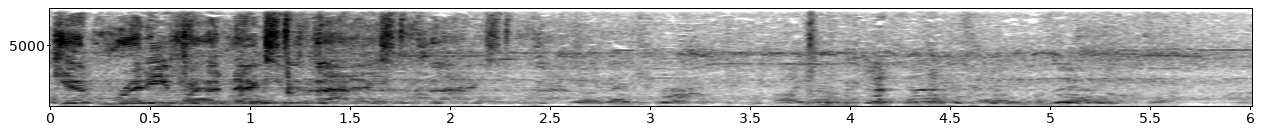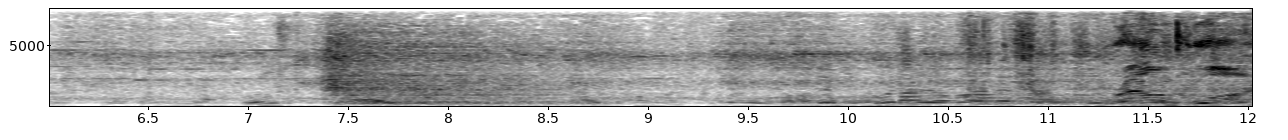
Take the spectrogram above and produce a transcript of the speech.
Get ready for the next battle. Round one.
